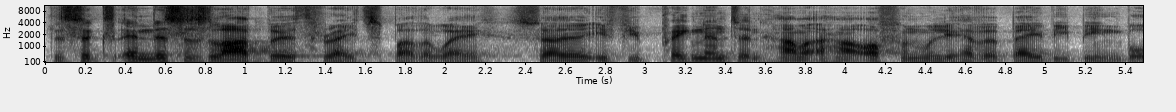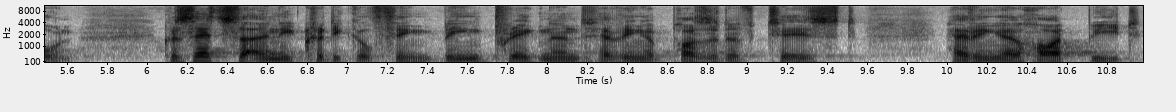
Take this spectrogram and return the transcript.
The, and this is live birth rates, by the way. So if you're pregnant, and how, how often will you have a baby being born? Because that's the only critical thing. Being pregnant, having a positive test, having a heartbeat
